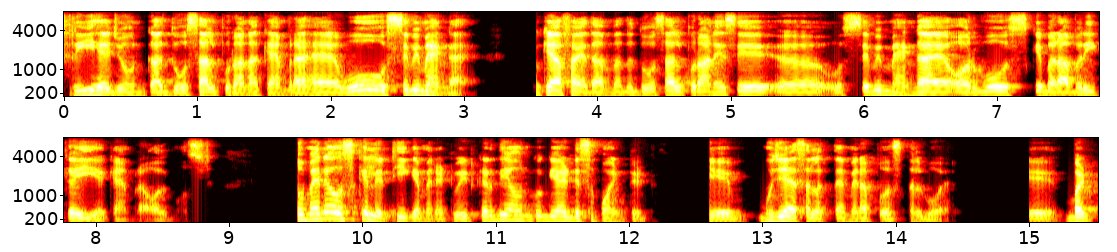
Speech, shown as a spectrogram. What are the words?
थ्री है जो उनका दो साल पुराना कैमरा है वो उससे भी महँगा है। तो क्या फ़ायदा? मतलब दो साल पुराने से उससे भी महँगा है और वो उसके बराबरी का ही है कैमरा ऑलमोस्ट तो मैंने उसके लिए, ठीक है, मैंने ट्वीट कर दिया उनको गया डिसअपॉइंटेड कि मुझे ऐसा लगता है मेरा पर्सनल वो है बट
